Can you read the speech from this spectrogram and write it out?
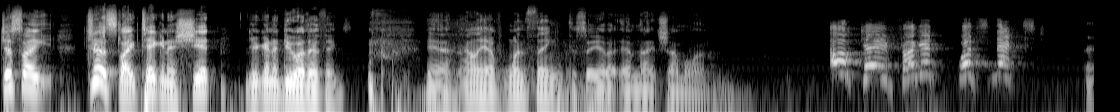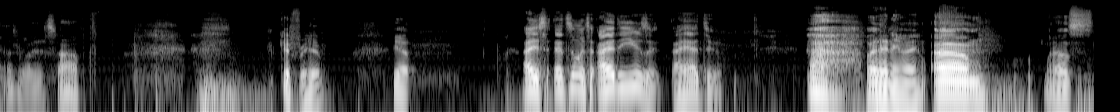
just like just like taking a shit. You're gonna do other things. Yeah, I only have one thing to say about M. Night Shyamalan. Okay, faggot, what's next? Man, that's really soft. Good for him. Yep. I just, that's the only time I had to use it. I had to. But anyway, um, what else?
